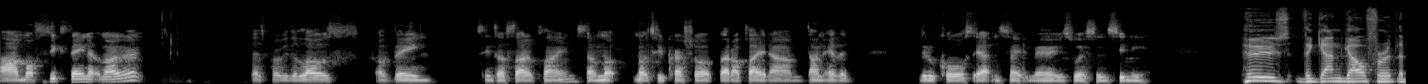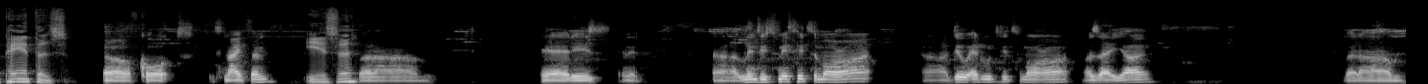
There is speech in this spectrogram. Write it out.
I'm off 16 at the moment. That's probably the lowest I've been since I started playing. So I'm not not too crushed up, but I played um Dunheved little course out in St Mary's, Western Sydney. Who's the gun golfer at the Panthers? Oh, of course, it's Nathan. Is it? But um, yeah, it is. And it, uh, Lindsay Smith hits him all right. Uh, Dill Edwards hits him all right. Isaiah Yeo. But um,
